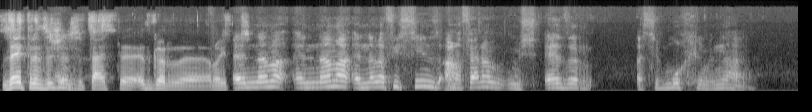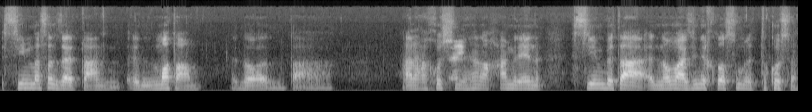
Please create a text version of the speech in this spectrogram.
زي ال transitions ال- بتاعت إدجار آه، Wright إنما إنما إنما في scenes أنا آه. فعلا مش قادر أسيب مخي منها. ال scene مثلا زي بتاع المطعم اللي هو بتاع أنا هخش من هنا وهعمل هنا. ال scene بتاع إن هم عايزين يخلصوا من التكوسة.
